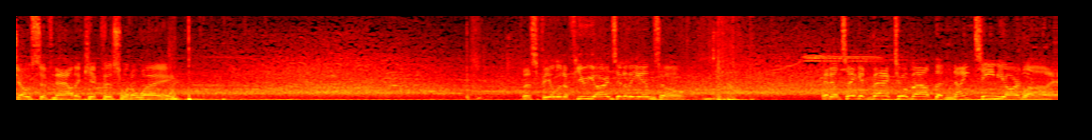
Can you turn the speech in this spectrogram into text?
Joseph now to kick this one away. This fielded a few yards into the end zone. And he'll take it back to about the 19-yard line.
